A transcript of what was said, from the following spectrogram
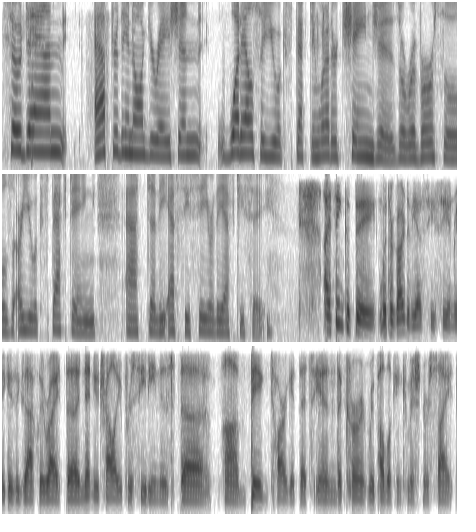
So, Dan, after the inauguration, what else are you expecting? What other changes or reversals are you expecting at uh, the FCC or the FTC? I think that the, with regard to the FCC, Enrique is exactly right. The net neutrality proceeding is the uh, big target that's in the current Republican commissioner sights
